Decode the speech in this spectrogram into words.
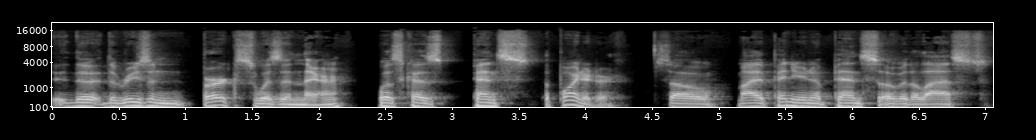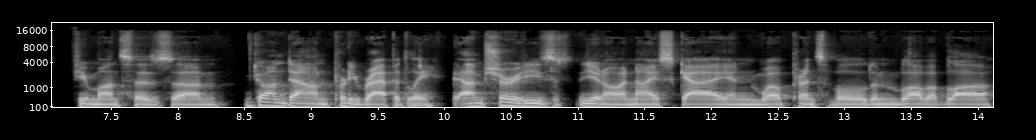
the The reason Birx was in there was because Pence appointed her. So my opinion of Pence over the last few months has um, gone down pretty rapidly. I'm sure he's you know a nice guy and well principled and blah blah blah,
